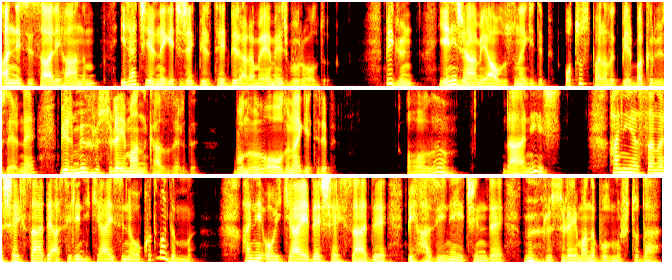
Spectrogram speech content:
annesi Saliha Hanım ilaç yerine geçecek bir tedbir aramaya mecbur oldu. Bir gün yeni cami avlusuna gidip 30 paralık bir bakır üzerine bir mührü Süleyman kazdırdı. Bunu oğluna getirip, ''Oğlum, Daniş, hani ya sana Şehzade Asil'in hikayesini okutmadım mı?'' Hani o hikayede şehzade bir hazine içinde mührü Süleyman'ı bulmuştu da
